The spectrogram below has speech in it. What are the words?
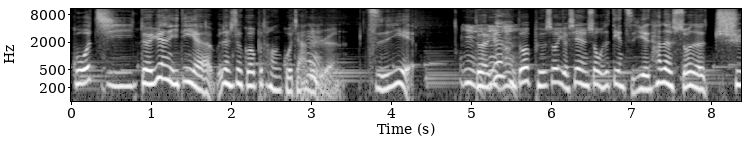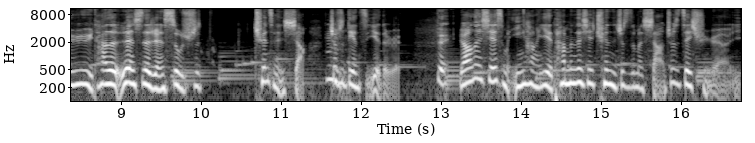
国籍，对，因为一定也认识过不同国家的人，职、嗯、业。嗯，对，因为很多，比如说有些人说我是电子业，他的所有的区域，他的认识的人事物就是圈子很小，就是电子业的人。对，然后那些什么银行业，他们那些圈子就是这么小，就是这群人而已。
